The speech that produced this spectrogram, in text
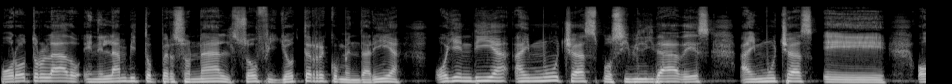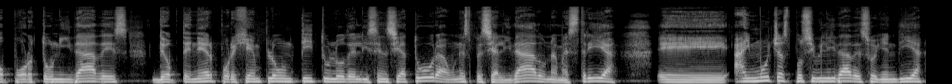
Por otro lado, en el ámbito personal, Sofi, yo te recomendaría, hoy en día hay muchas posibilidades, hay muchas eh, oportunidades de obtener, por ejemplo, un título de licenciatura, una especialidad, una maestría. Eh, hay muchas posibilidades hoy en día,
